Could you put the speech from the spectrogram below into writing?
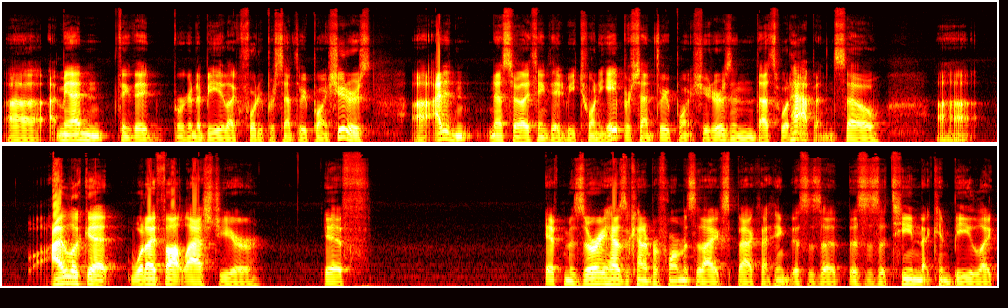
Uh, I mean, I didn't think they were going to be like forty percent three point shooters uh, I didn't necessarily think they'd be 28% three point shooters, and that's what happened. So uh, I look at what I thought last year. If if Missouri has the kind of performance that I expect, I think this is a this is a team that can be like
